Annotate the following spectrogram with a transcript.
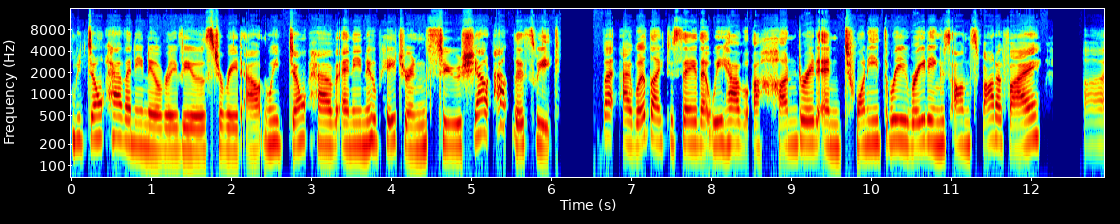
We don't have any new reviews to read out, and we don't have any new patrons to shout out this week. But I would like to say that we have 123 ratings on Spotify. Uh,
